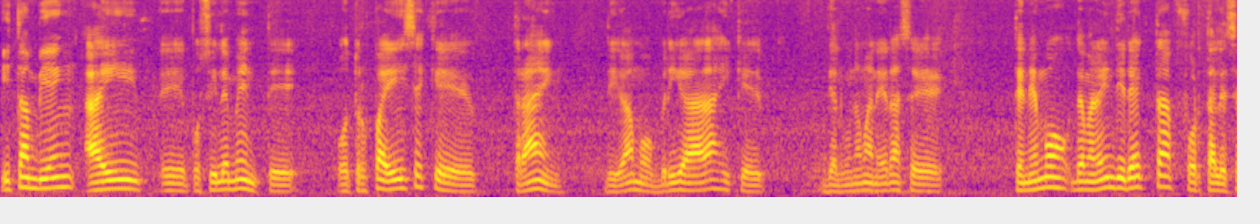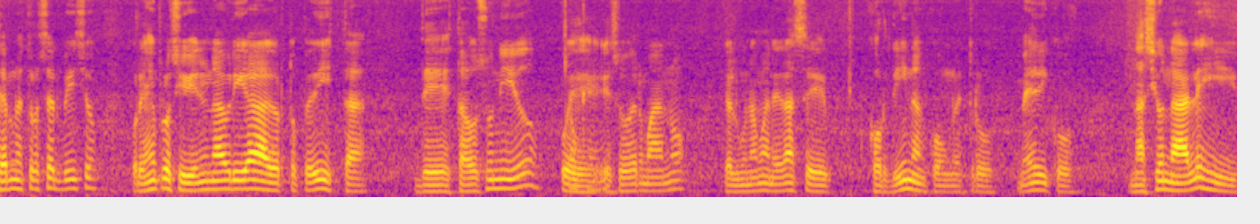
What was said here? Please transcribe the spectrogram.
y también hay eh, posiblemente otros países que traen, digamos, brigadas y que de alguna manera se tenemos de manera indirecta fortalecer nuestro servicio. Por ejemplo, si viene una brigada de ortopedistas de Estados Unidos, pues esos hermanos de alguna manera se coordinan con nuestros médicos nacionales y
